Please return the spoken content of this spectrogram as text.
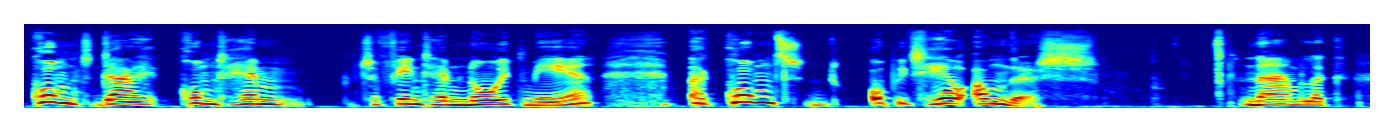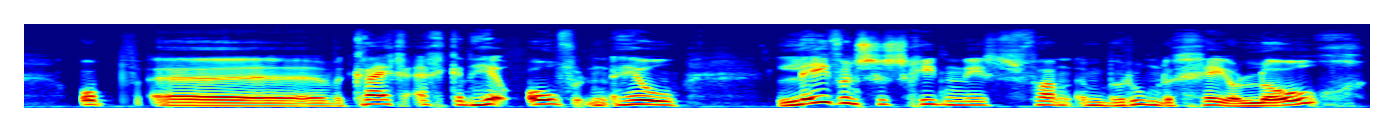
komt, daar, komt hem, ze vindt hem nooit meer. Maar komt op iets heel anders. Namelijk op... eh, we krijgen eigenlijk een heel, over, een heel levensgeschiedenis van een beroemde geoloog.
